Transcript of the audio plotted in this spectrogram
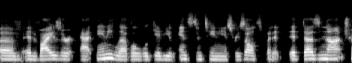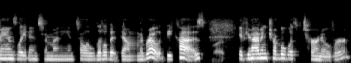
of advisor at any level will give you instantaneous results, but it, it does not translate into money until a little bit down the road. Because right. if you're having trouble with turnover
